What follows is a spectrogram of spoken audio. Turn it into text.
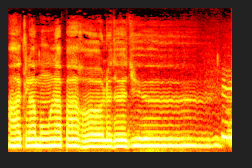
Acclamons la parole de Dieu.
